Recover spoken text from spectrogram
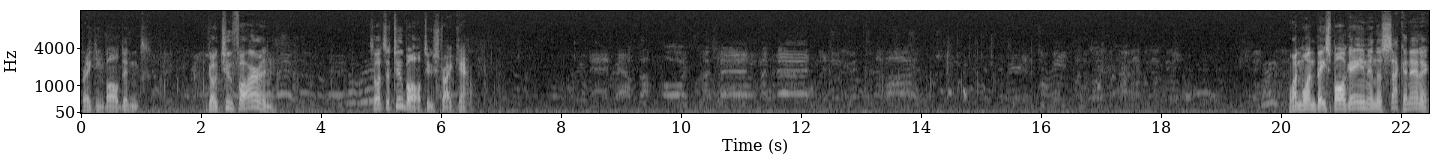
Breaking ball didn't go too far, and so it's a two ball, two strike count. One-one baseball game in the second inning.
